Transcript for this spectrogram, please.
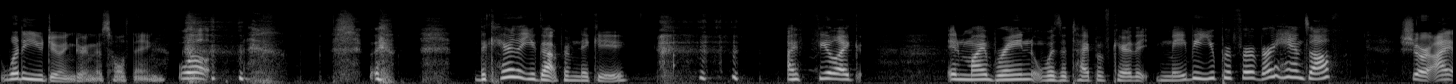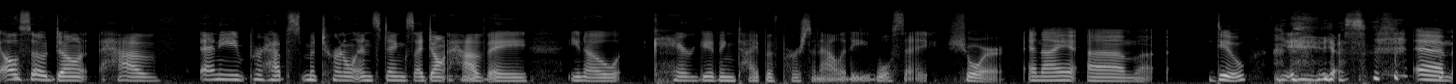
What are you doing during this whole thing? Well, the care that you got from Nikki, I feel like in my brain was a type of care that maybe you prefer, very hands off. Sure. I also don't have any perhaps maternal instincts. I don't have a, you know, caregiving type of personality, we'll say. Sure. And I um do. yes. Um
